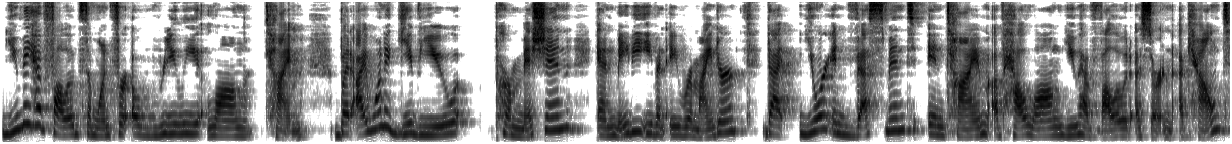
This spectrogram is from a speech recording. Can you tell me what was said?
You may have followed someone for a really long time, but I want to give you permission and maybe even a reminder that your investment in time of how long you have followed a certain account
